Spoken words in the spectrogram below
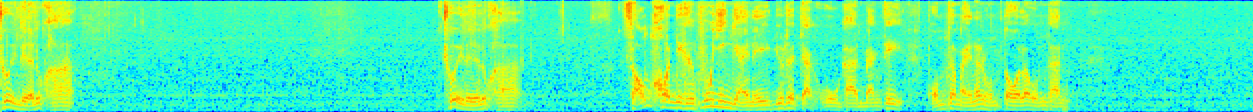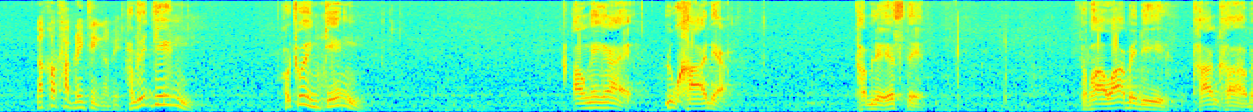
ช่วยเหลือลูกค้า ช่วยเหลือลูกค้าสองคนนี่คือผู้ยิ่งใหญ่ในยุทธจักรวงการแบงค์ที่ ผมสมัยนั้นผมโตแล้วผมทัน แล้วเขาทำได้จริงเหรอพี่ ทำได้จริง เขาช่วยจริงๆเอาง่ายๆ ลูกค้าเนี่ยทำ real estate สภาวะไม่ดีค้างคาไป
